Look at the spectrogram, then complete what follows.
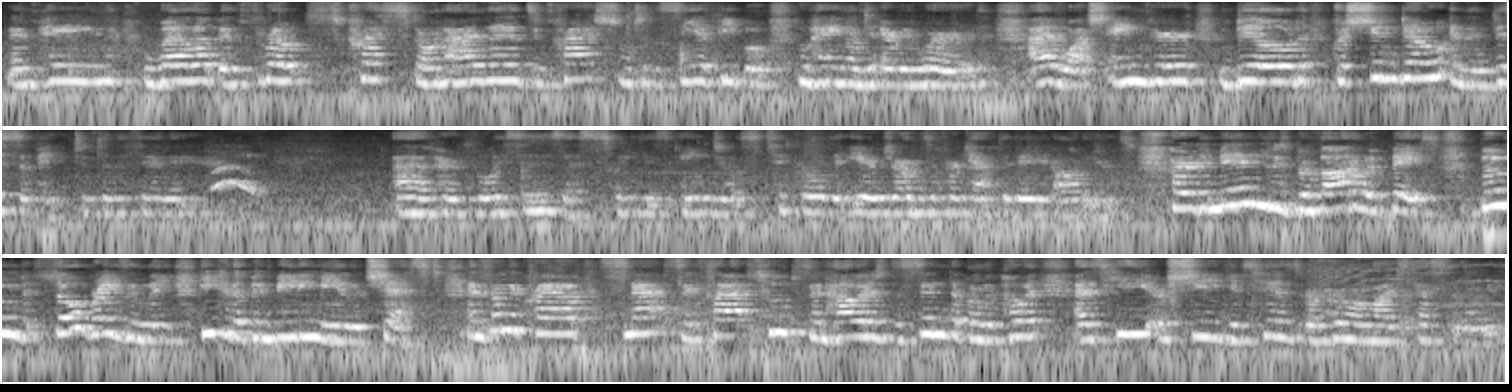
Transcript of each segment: and pain well up in throats, crest on eyelids, and crash onto the sea of people who hang onto every word. I have watched anger build, crescendo, and then dissipate into the thin air. I have heard voices as sweet as angels tickle the eardrums of her captivated audience. Heard men whose bravado of bass boomed so brazenly he could have been beating me in the chest. And from the crowd, snaps and claps, hoops and hollers descend upon the poet as he or she gives his or her own life's testimony.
